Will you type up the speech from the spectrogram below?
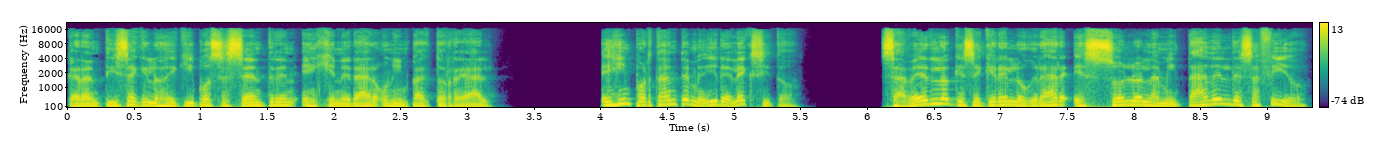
garantiza que los equipos se centren en generar un impacto real. Es importante medir el éxito. Saber lo que se quiere lograr es solo la mitad del desafío.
